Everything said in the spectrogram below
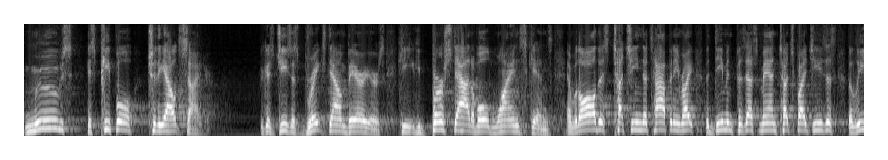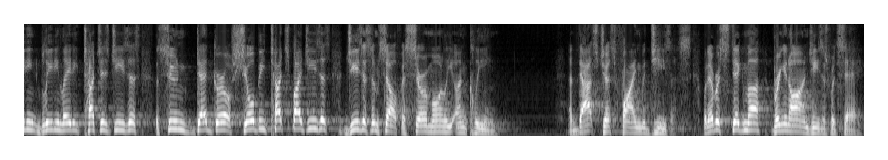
moves his people to the outsider. Because Jesus breaks down barriers. He, he burst out of old wineskins. And with all this touching that's happening, right? The demon possessed man touched by Jesus. The leading, bleeding lady touches Jesus. The soon dead girl, she'll be touched by Jesus. Jesus himself is ceremonially unclean. And that's just fine with Jesus. Whatever stigma, bring it on, Jesus would say.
